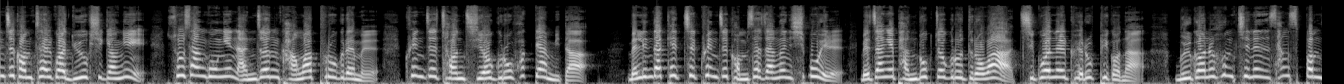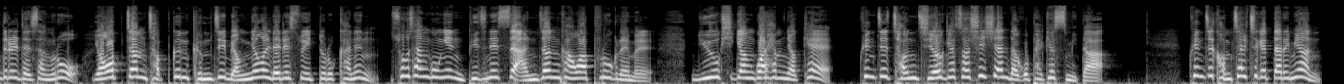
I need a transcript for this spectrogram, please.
퀸즈 검찰과 뉴욕시경이 소상공인 안전 강화 프로그램을 퀸즈 전 지역으로 확대합니다. 멜린다 캐츠 퀸즈 검사장은 15일 매장에 반복적으로 들어와 직원을 괴롭히거나 물건을 훔치는 상습범들을 대상으로 영업점 접근 금지 명령을 내릴 수 있도록 하는 소상공인 비즈니스 안전 강화 프로그램을 뉴욕시경과 협력해 퀸즈 전 지역에서 실시한다고 밝혔습니다. 퀸즈 검찰 측에 따르면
